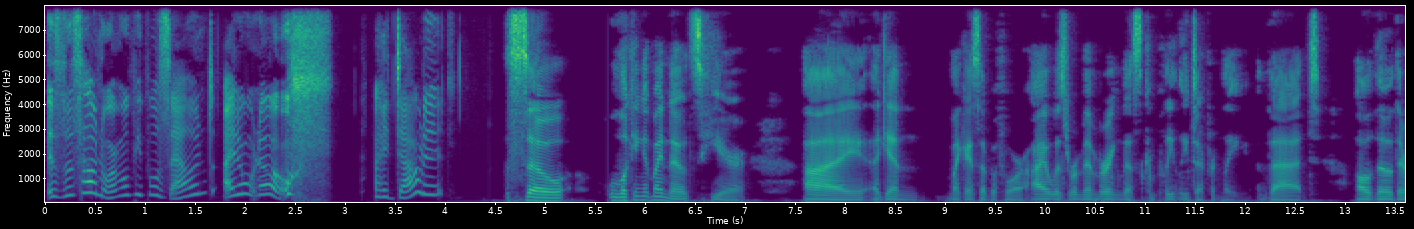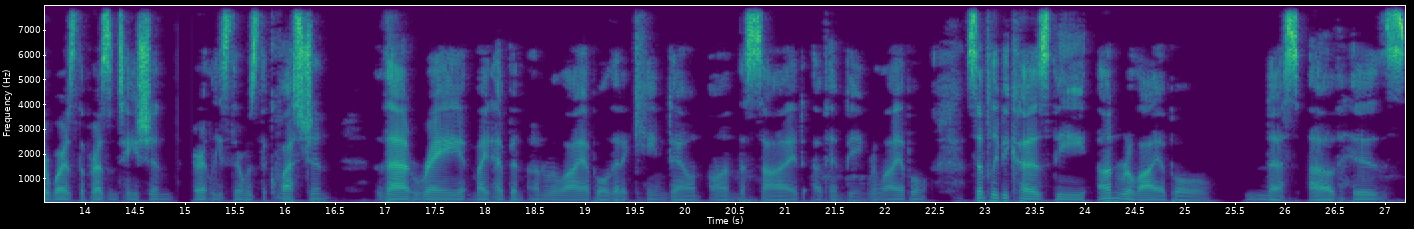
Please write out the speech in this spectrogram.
is this how normal people sound? I don't know. I doubt it. So, looking at my notes here, I, again, like I said before, I was remembering this completely differently. That although there was the presentation, or at least there was the question, that Ray might have been unreliable, that it came down on the side of him being reliable, simply because the unreliableness of his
